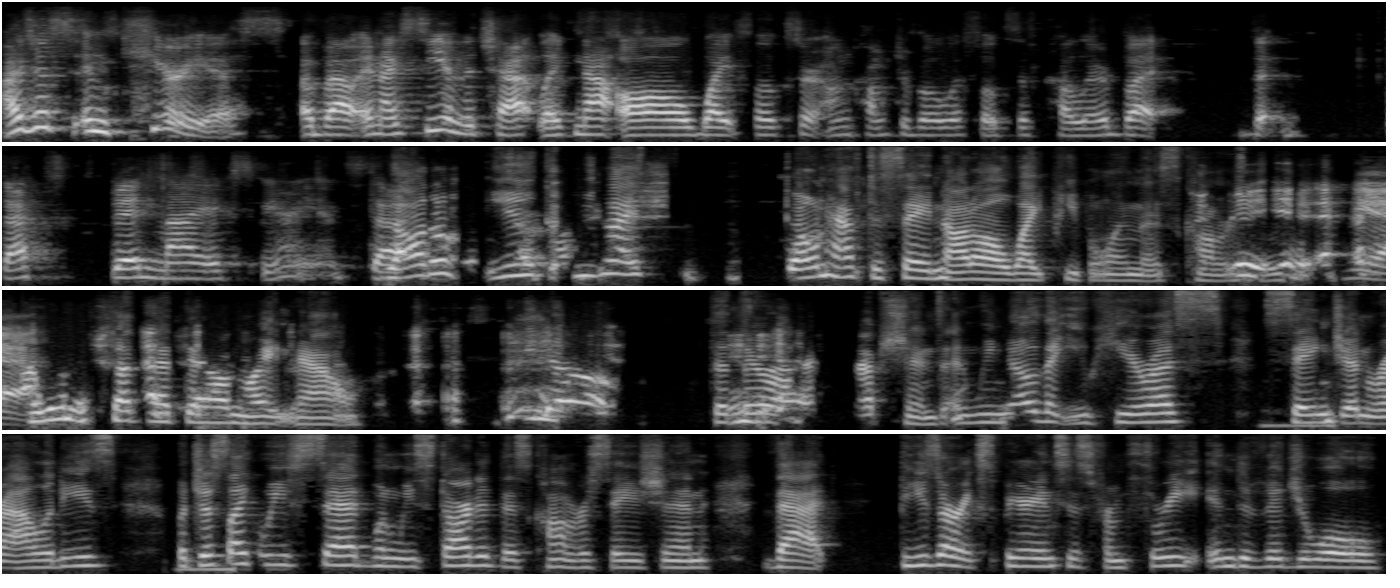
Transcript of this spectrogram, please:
I just am curious about, and I see in the chat like not all white folks are uncomfortable with folks of color, but th- that's been my experience. Y'all don't you you guys don't have to say not all white people in this conversation. yeah. I want to shut that down right now. We know that there are exceptions, and we know that you hear us saying generalities, but just like we said when we started this conversation, that these are experiences from three individual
